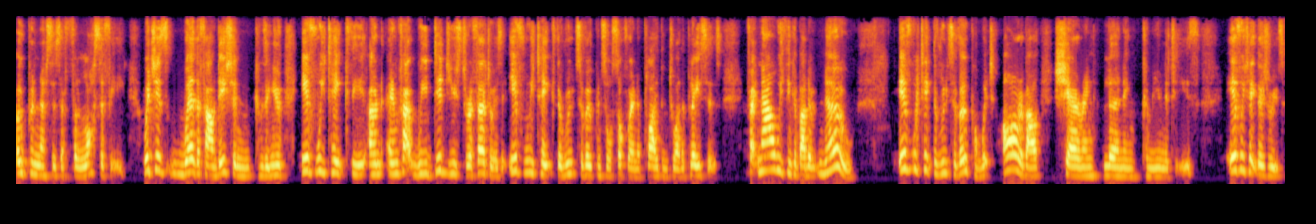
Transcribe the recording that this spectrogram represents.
openness as a philosophy, which is where the foundation comes in. You know, if we take the, and in fact, we did used to refer to it as if we take the roots of open source software and apply them to other places. In fact, now we think about it, no. If we take the roots of open, which are about sharing, learning communities, if we take those roots,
